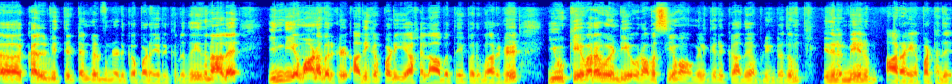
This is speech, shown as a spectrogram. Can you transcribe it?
அஹ், கல்வி திட்டங்கள் முன்னெடுக்கப்பட இருக்கிறது. இதனால இந்திய மாணவர்கள் அதிகப்படியாக லாபத்தை பெறுவார்கள். யூகே வர வேண்டிய ஒரு அவசியம் அவங்களுக்கு இருக்காது அப்படின்றதும் இதுல மேலும் ஆராயப்பட்டது.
